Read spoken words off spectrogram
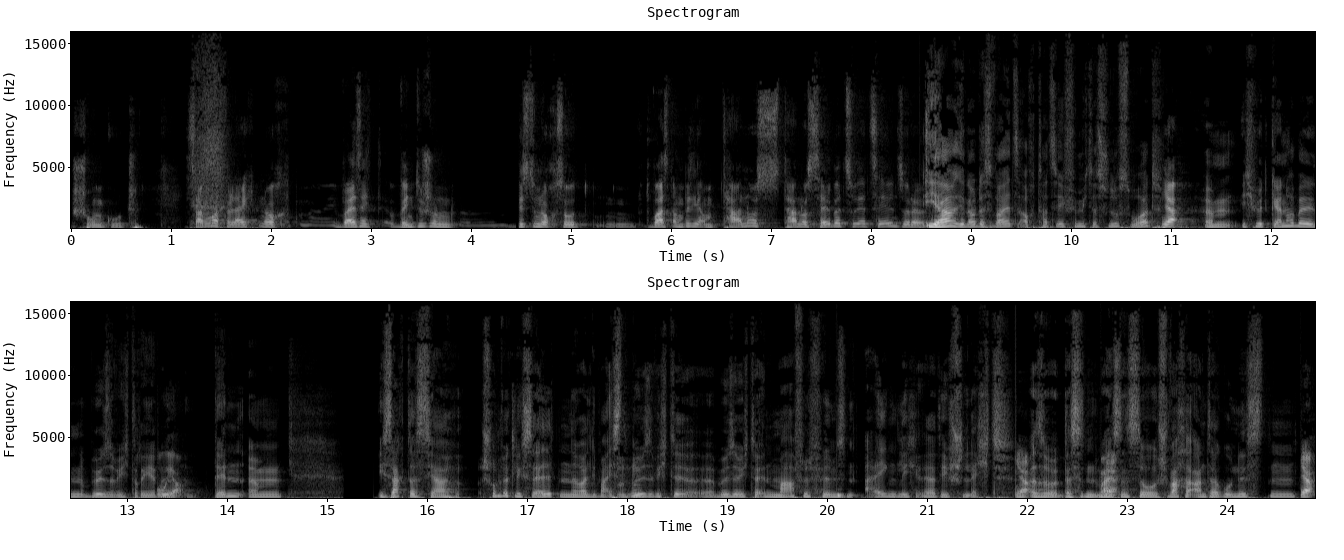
schon gut. Sagen wir vielleicht noch, ich weiß nicht, wenn du schon bist du noch so, du warst noch ein bisschen am Thanos, Thanos selber zu erzählen? Oder? Ja, genau, das war jetzt auch tatsächlich für mich das Schlusswort. Ja. Ähm, ich würde gerne über den Bösewicht reden. Oh ja. Denn ähm, ich sag das ja schon wirklich selten, ne, weil die meisten mhm. Bösewichte, äh, Bösewichter in Marvel-Filmen sind eigentlich relativ schlecht. Ja. Also das sind meistens ja. so schwache Antagonisten ja.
